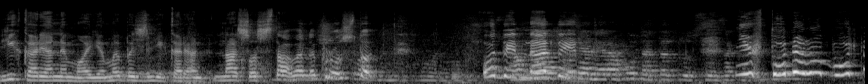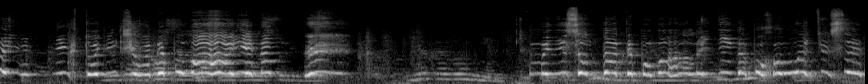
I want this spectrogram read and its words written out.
Лікаря немає, ми без лікаря. Нас оставили просто один на один. Ніхто не працює, ніхто нічого не допомагає нам. Мені солдати допомагали, діда поховати усе.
